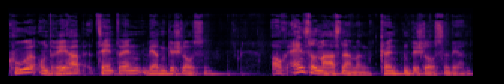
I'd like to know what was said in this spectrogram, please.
Kur- und Rehabzentren werden geschlossen. Auch Einzelmaßnahmen könnten beschlossen werden,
